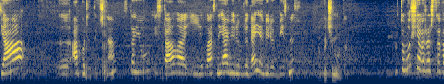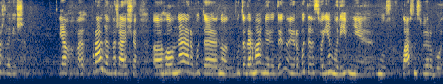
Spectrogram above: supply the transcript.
я е, аполітична стаю і стала, і власне я вірю в людей, я вірю в бізнес. А почему так? Ну, Тому що я вважаю, що це важливіше. Я правда вважаю, що е, головне робити, ну, бути нормальною людиною і робити на своєму рівні ну, класно свою роботу.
